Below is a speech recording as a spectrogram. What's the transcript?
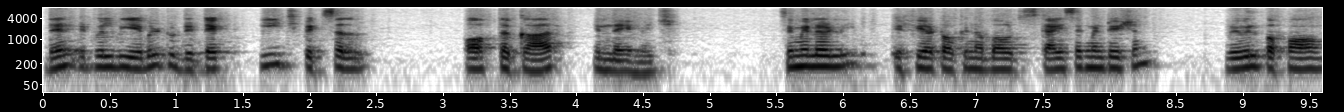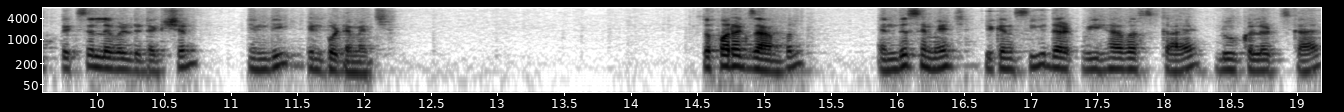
then it will be able to detect each pixel of the car in the image. Similarly, if we are talking about sky segmentation, we will perform pixel level detection in the input image. So for example, in this image, you can see that we have a sky, blue colored sky.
